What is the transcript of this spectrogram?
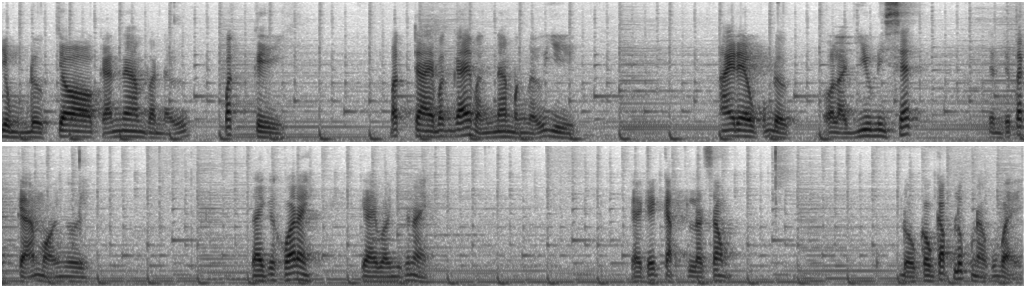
dùng được cho cả nam và nữ bất kỳ bất trai bất gái bạn nam bạn nữ gì. Ai đeo cũng được gọi là unisex dành cho tất cả mọi người. Đây cái khóa đây gài vào như thế này. Gài cái cạch là xong. Đồ cao cấp lúc nào cũng vậy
